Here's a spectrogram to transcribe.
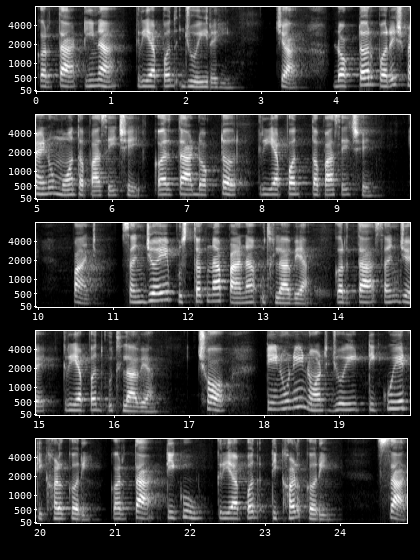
કરતા ટીના ક્રિયાપદ જોઈ રહી. ચાર. ડૉક્ટર પરેશભાઈનું મોં તપાસે છે. કરતા ડૉક્ટર ક્રિયાપદ તપાસે છે. પાંચ. સંજયે પુસ્તકના પાના ઉથલાવ્યા. કરતા સંજય ક્રિયાપદ ઉથલાવ્યા. છ. ટીનુની નોટ જોઈ ટીકુએ ટીખળ કરી. કરતા ટીકુ ક્રિયાપદ ટીખળ કરી. સાત.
